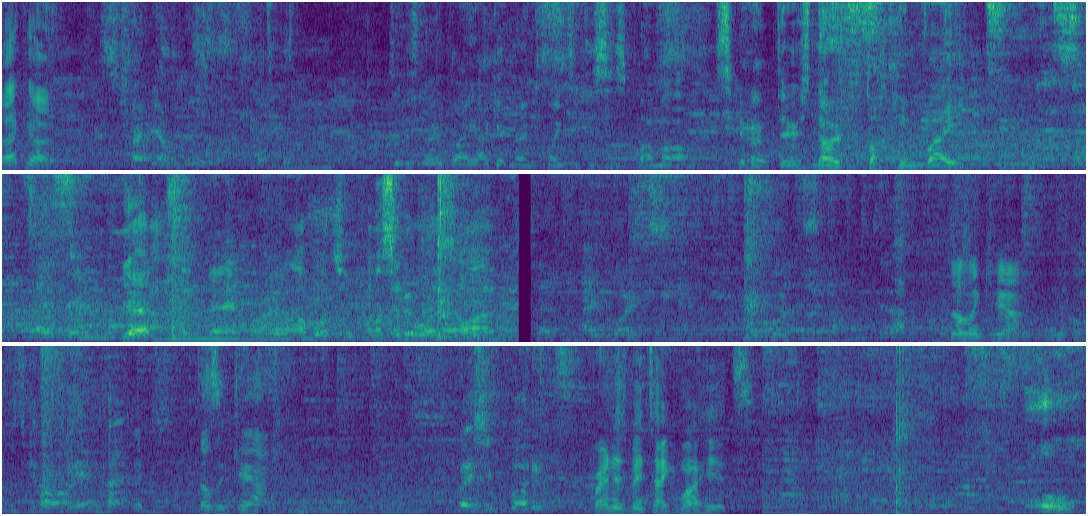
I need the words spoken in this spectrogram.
That go? Straight down the middle. Dude, there's no way I get no points. If this is bummer, Zero. there's no fucking way. Yeah. I watch it content all the time. Eight points. Eight points. Doesn't count. What's going on here, mate? Doesn't count. Where's your points? Brendan's been taking my hits. Oh.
